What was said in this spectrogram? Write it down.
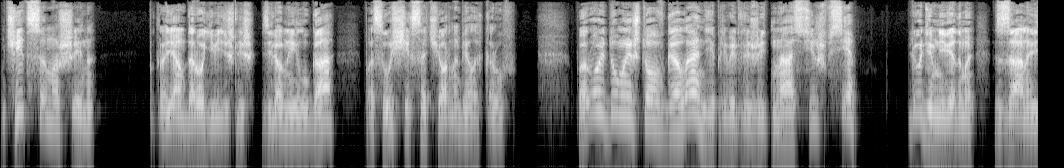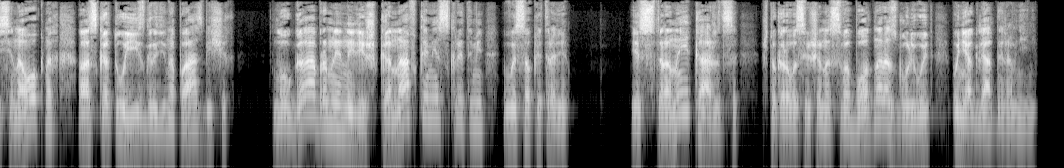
Мчится машина — по краям дороги видишь лишь зеленые луга, пасущихся черно-белых коров. Порой думаешь, что в Голландии привыкли жить настежь все. Людям неведомы занавеси на окнах, а скоту изгороди на пастбищах. Луга обрамлены лишь канавками, скрытыми в высокой траве. Из страны кажется, что коровы совершенно свободно разгуливают по неоглядной равнине.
